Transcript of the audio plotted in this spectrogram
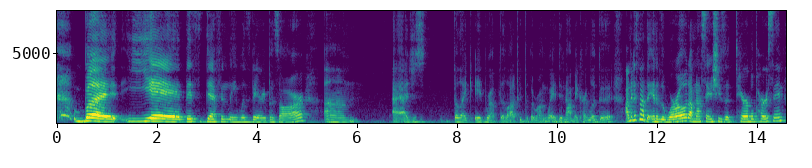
but yeah, this definitely was very bizarre. Um, I, I just feel like it rubbed a lot of people the wrong way. It did not make her look good. I mean, it's not the end of the world. I'm not saying she's a terrible person,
